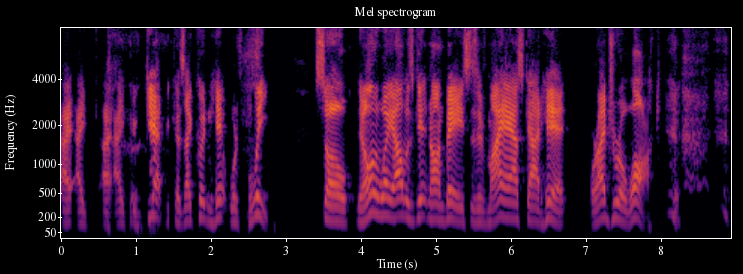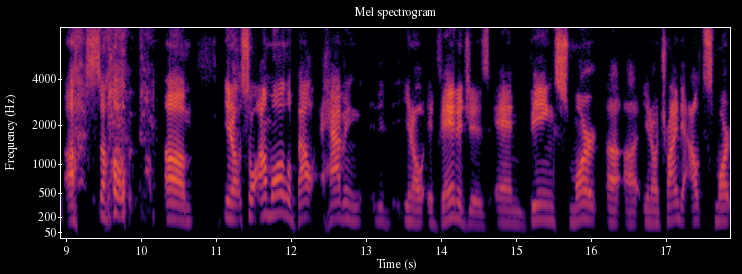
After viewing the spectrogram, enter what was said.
I I, I could get because I couldn't hit with bleep. So the only way I was getting on base is if my ass got hit or I drew a walk. uh, so, um, you know, so I'm all about having, you know, advantages and being smart, uh, uh, you know, trying to outsmart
